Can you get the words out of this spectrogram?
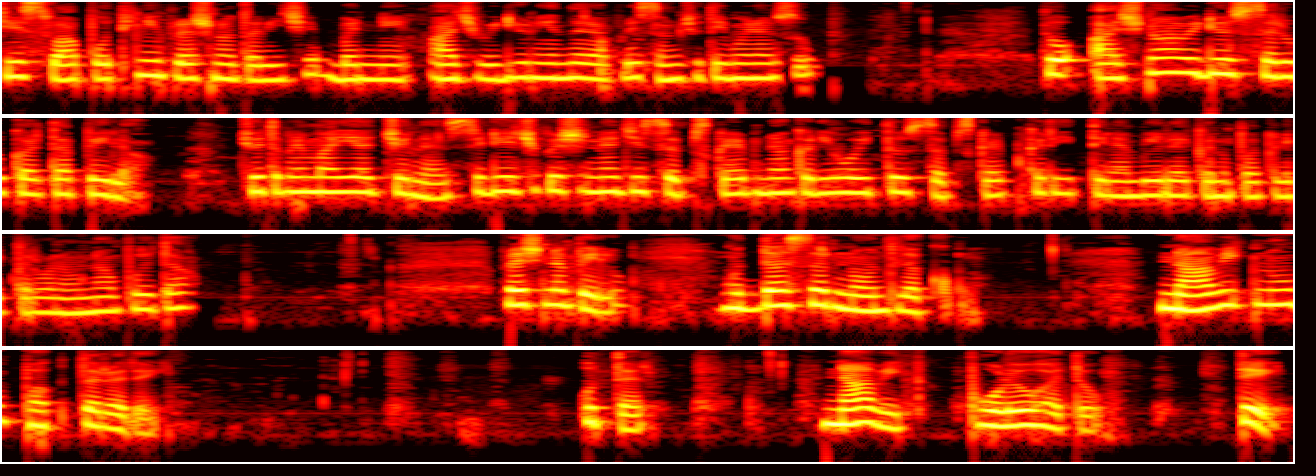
જે સ્વાપોથીની પ્રશ્નોત્તરી છે, બંને આજ વિડીયોની અંદર આપણે સમજૂતી મેળવશું. તો આજનો આ વીડિયો શરૂ કરતા પહેલાં, જો તમે મારી આ ચેનલ સીડી એજ્યુકેશનને જે સબસ્ક્રાઇબ ના કરી હોય તો સબસ્ક્રાઇબ કરી તેના બે લાઇકન ઉપર ક્લિક કરવાનું ના ભૂલતા. પ્રશ્ન પહેલો, મુદ્દાસર નોંધ લખો. નાવિકનું ભક્ત હૃદય. ઉત્તર. નાવિક ભોળો હતો. તે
